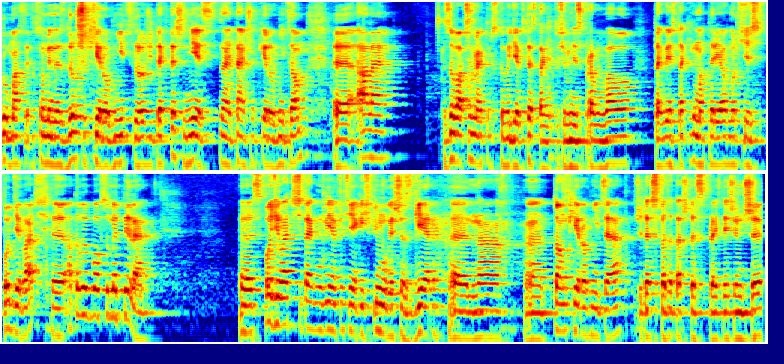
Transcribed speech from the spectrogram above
True Master to są jedne z droższych kierownic, Logitech też nie jest najtańszą kierownicą, ale Zobaczymy jak to wszystko wyjdzie w testach, jak to się będzie sprawowało. Tak więc takich materiałów możecie się spodziewać. E, A to by było w sumie tyle. E, Spodziewajcie się, tak jak mówiłem wcześniej, jakichś filmów jeszcze z gier e, na tą kierownicę, czy też z PC, czy też z PlayStation 3.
